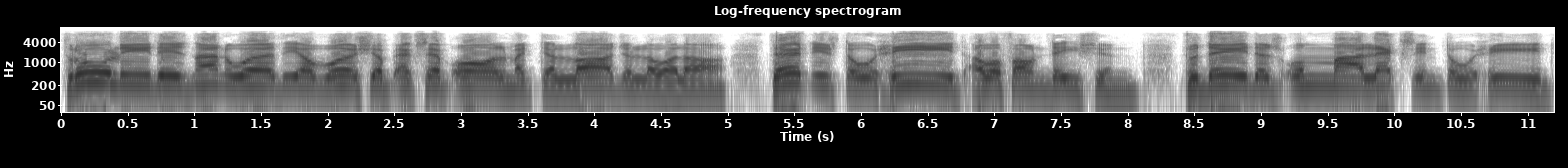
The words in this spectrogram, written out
Truly there is none worthy of worship except Almighty Allah Jalla wala. That is Tawheed, our foundation. Today this Ummah lacks in Tawheed.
